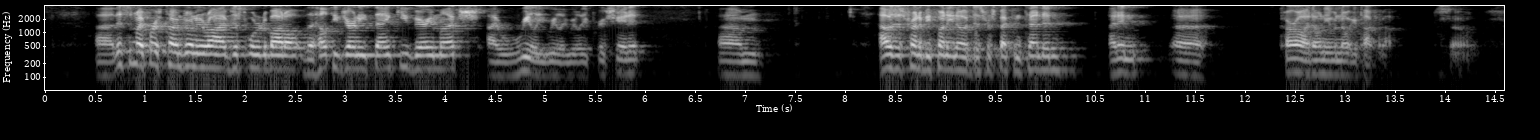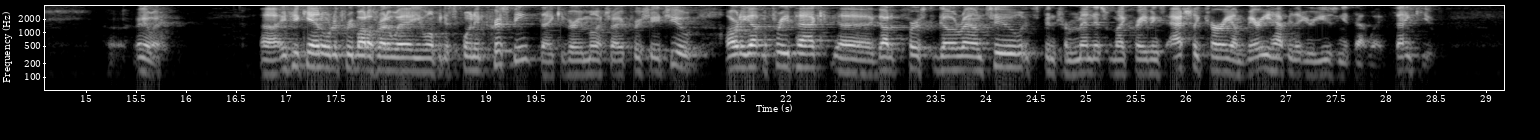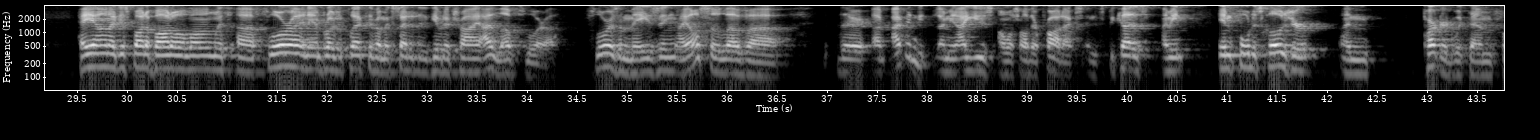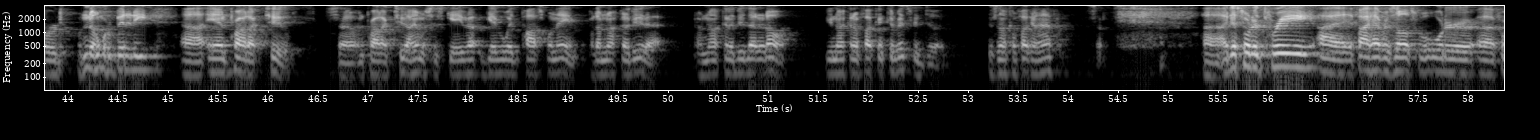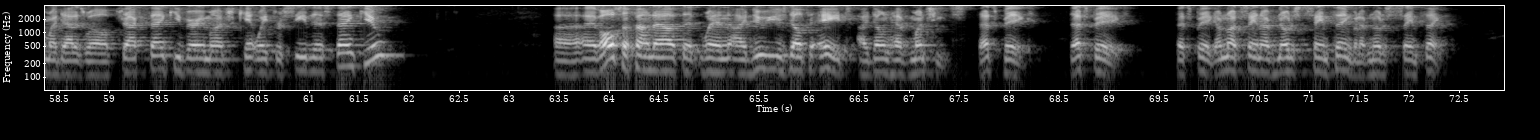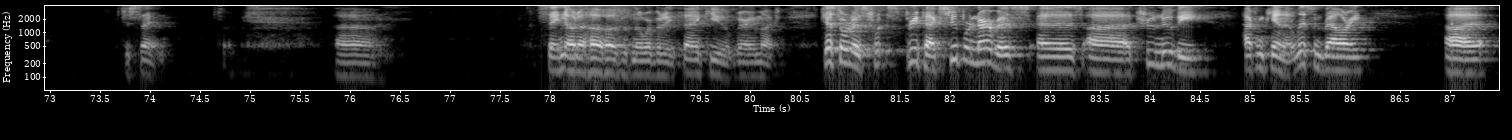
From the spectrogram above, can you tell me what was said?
Uh, this is my first time joining I've Just ordered a bottle. The Healthy Journey, thank you very much. I really, really, really appreciate it. Um, I was just trying to be funny, no disrespect intended. I didn't, uh, Carl, I don't even know what you're talking about. So, uh, anyway, uh, if you can order three bottles right away, you won't be disappointed. Crispy, thank you very much. I appreciate you. Already got my three pack. Uh, got it first to go around too. It's been tremendous with my cravings. Ashley Curry, I'm very happy that you're using it that way. Thank you. Hey, Alan, I just bought a bottle along with uh, Flora and Ambrosia Collective. I'm excited to give it a try. I love Flora. Flora is amazing. I also love uh, their. I've been. I mean, I use almost all their products, and it's because I mean, in full disclosure, I'm partnered with them for Nomorbidity uh, and product two. So in product two, I almost just gave gave away the possible name, but I'm not going to do that. I'm not going to do that at all. You're not going to fucking convince me to do it. It's not going to fucking happen. So uh, I just ordered three. Uh, if I have results, we'll order uh, for my dad as well. Jack, thank you very much. Can't wait to receive this. Thank you. Uh, I have also found out that when I do use Delta 8, I don't have munchies. That's big. That's big. That's big. I'm not saying I've noticed the same thing, but I've noticed the same thing. Just saying. So, uh, say no to ho hos with Nomorbidity. Thank you very much. Just ordered a three pack. Super nervous as a true newbie. Hi from Canada. Listen, Valerie, uh,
